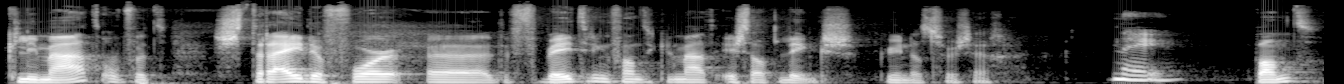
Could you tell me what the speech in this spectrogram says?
klimaat, of het strijden voor uh, de verbetering van het klimaat, is dat links? Kun je dat zo zeggen? Nee. Want?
